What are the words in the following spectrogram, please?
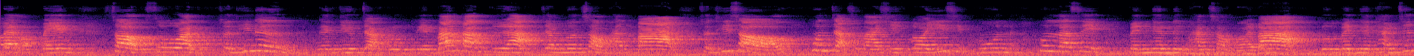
แบ่งออกเป็น 2 ส่วน ส่วนที่ 1 เงินยืมจากโรงเรียนบ้านบางเกลือจำนวน 2,000 บาท ส่วนที่ 2 หุ้นจากสมาชิก 120 หุ้น หุ้นละ 10 เป็นเงิน 1,200 บาท รวมเป็นเงินทั้งสิ้น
